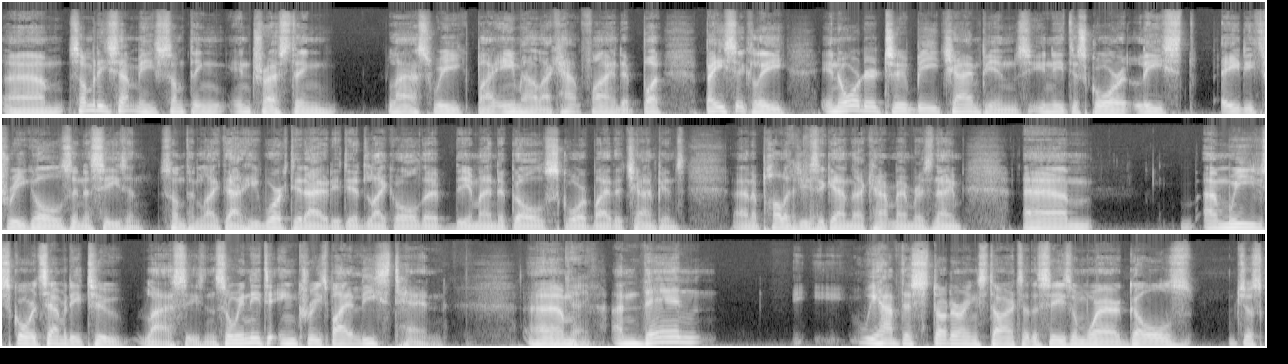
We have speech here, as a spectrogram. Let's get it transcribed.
Um, somebody sent me something interesting last week by email. I can't find it, but basically, in order to be champions, you need to score at least 83 goals in a season, something like that. He worked it out. He did like all the, the amount of goals scored by the champions. And apologies again, that I can't remember his name. Um, and we scored 72 last season. So we need to increase by at least 10. Um, Okay. And then we have this stuttering start to the season where goals just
